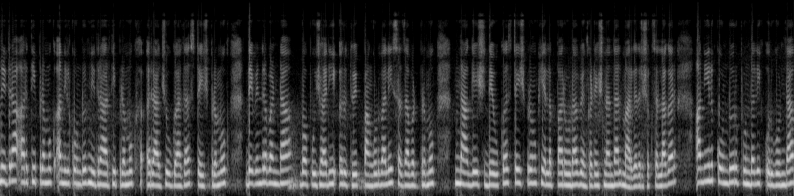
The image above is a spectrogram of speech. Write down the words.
निद्रा आरती प्रमुख अनिल कोंडूर निद्रा आरती प्रमुख राजू गादा स्टेज प्रमुख देवेंद्र बंडा व पुजारी ऋत्विक पांगुडवाले सजावट प्रमुख नागेश देवकर स्टेज प्रमुख यलप्पा रोडा व्यंकटेश नंदाल मार्गदर्शक सल्लागार अनिल कोंडूर पुंडलिक उरगोंडा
